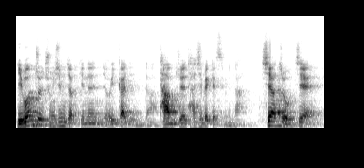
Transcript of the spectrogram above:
이번 주 중심 잡기는 여기까지입니다. 다음 주에 다시 뵙겠습니다. 시아쪼 제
